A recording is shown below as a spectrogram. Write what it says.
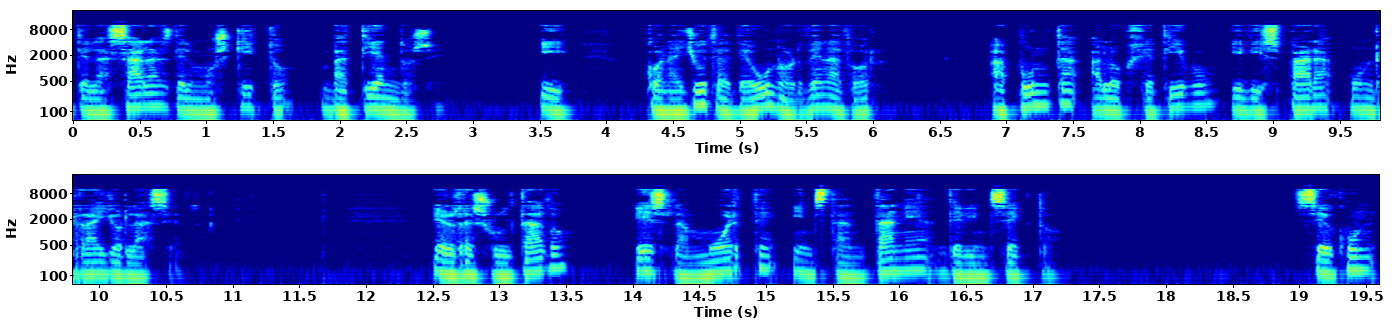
de las alas del mosquito batiéndose y, con ayuda de un ordenador, apunta al objetivo y dispara un rayo láser. El resultado es la muerte instantánea del insecto. Según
